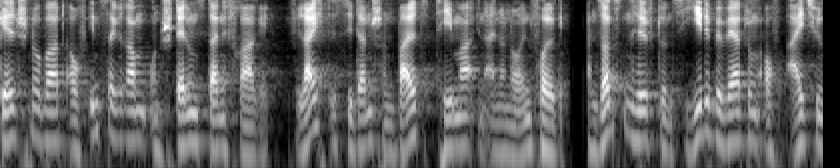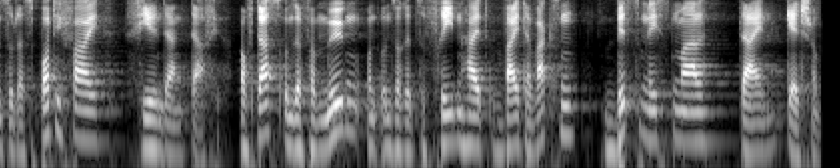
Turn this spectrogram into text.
Geldschnurrbart auf Instagram und stell uns deine Frage. Vielleicht ist sie dann schon bald Thema in einer neuen Folge. Ansonsten hilft uns jede Bewertung auf iTunes oder Spotify. Vielen Dank dafür. Auf das unser Vermögen und unsere Zufriedenheit weiter wachsen. Bis zum nächsten Mal, dein Geldschnurrbart.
